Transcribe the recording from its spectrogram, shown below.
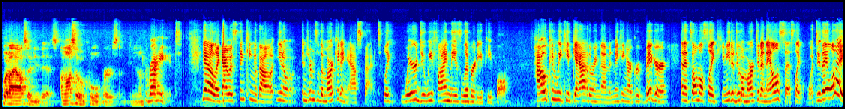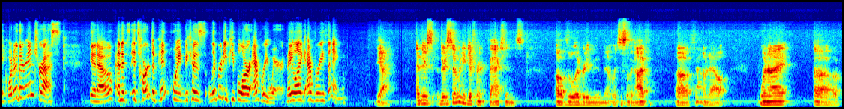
but I also do this. I'm also a cool person, you know? right. Yeah, like I was thinking about, you know, in terms of the marketing aspect, like where do we find these liberty people? How can we keep gathering them and making our group bigger? And it's almost like you need to do a market analysis. Like, what do they like? What are their interests? You know, and it's it's hard to pinpoint because liberty people are everywhere. They like everything. Yeah, and there's there's so many different factions of the liberty movement, which is something I've uh, found out when I uh,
